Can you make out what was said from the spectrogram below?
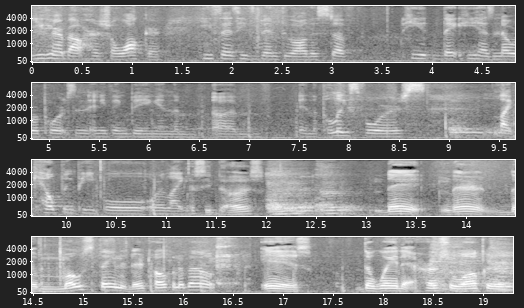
you hear about Herschel Walker, he says he's been through all this stuff. He they, he has no reports and anything being in the um, in the police force, like helping people or like Yes, he does. They they're the most thing that they're talking about is the way that Herschel Walker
